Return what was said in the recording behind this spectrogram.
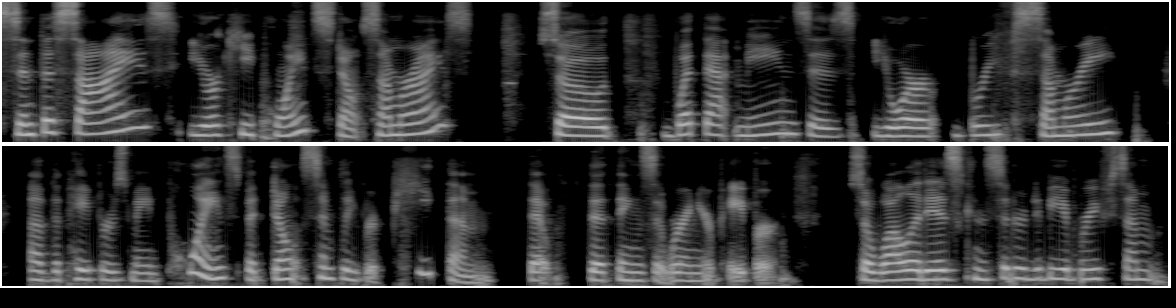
Synthesize your key points, don't summarize. So, what that means is your brief summary of the paper's main points, but don't simply repeat them that the things that were in your paper. So while it is considered to be a brief sum,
